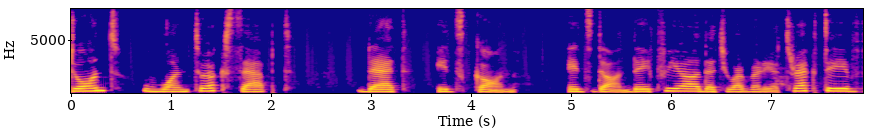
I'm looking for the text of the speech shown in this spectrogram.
don't want to accept that it's gone. It's done. They feel that you are very attractive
